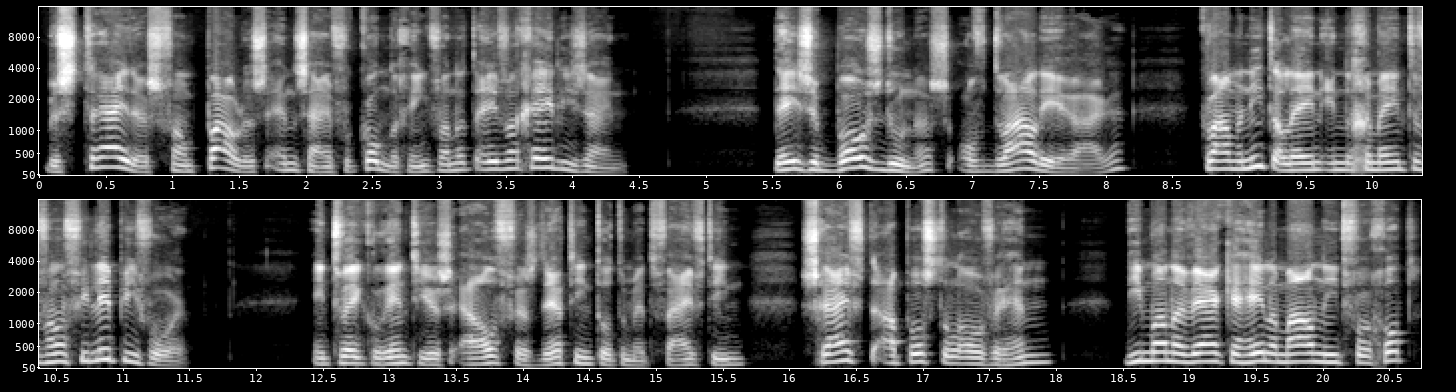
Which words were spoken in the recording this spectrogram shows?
bestrijders van Paulus en zijn verkondiging van het evangelie zijn. Deze boosdoeners of dwaalleraren kwamen niet alleen in de gemeente van Filippi voor. In 2 Korintiërs 11, vers 13 tot en met 15 schrijft de apostel over hen: Die mannen werken helemaal niet voor God.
